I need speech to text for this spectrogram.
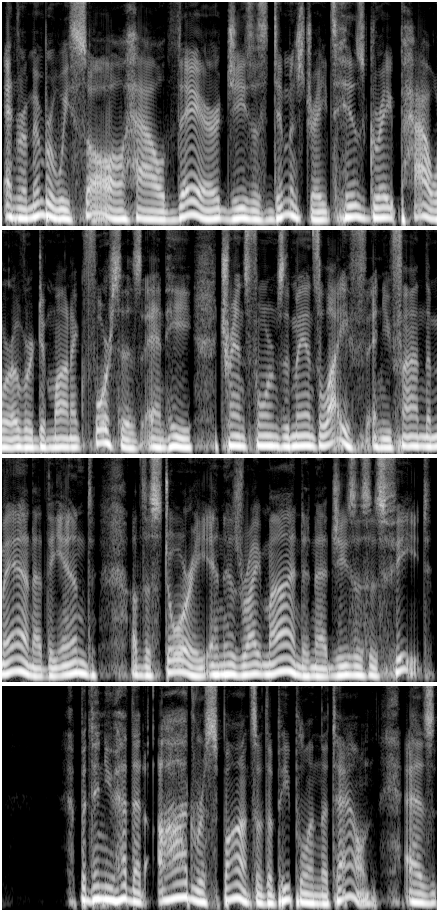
And remember, we saw how there Jesus demonstrates his great power over demonic forces and he transforms the man's life. And you find the man at the end of the story in his right mind and at Jesus' feet. But then you had that odd response of the people in the town as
